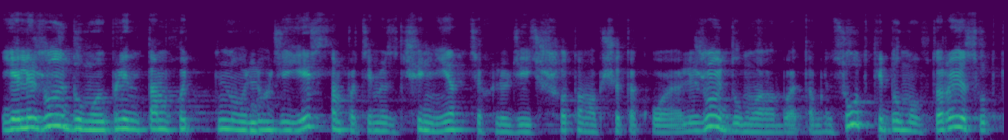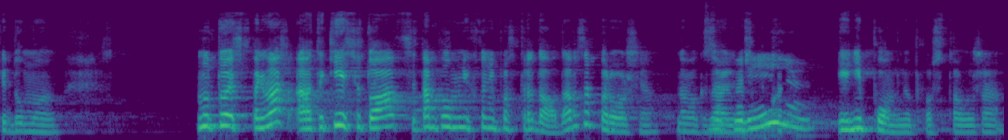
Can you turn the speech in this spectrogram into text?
Я лежу и думаю, блин, там хоть, ну, люди есть там по теме, чи нет тех людей, что там вообще такое. Лежу и думаю об этом. Блин, Сутки думаю, вторые сутки думаю. Ну, то есть, понимаешь, а такие ситуации, там, по-моему, никто не пострадал, да, в Запорожье на вокзале? Запоріжжя? Я не помню просто уже.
